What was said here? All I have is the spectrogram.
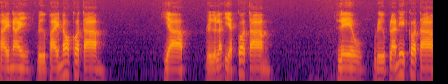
ภายในหรือภายนอกก็ตามหยาบ หรือละเอียดก็ตาม เลวหรือประณีตก็ตาม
